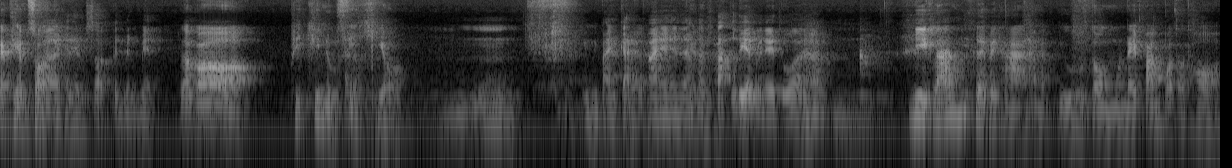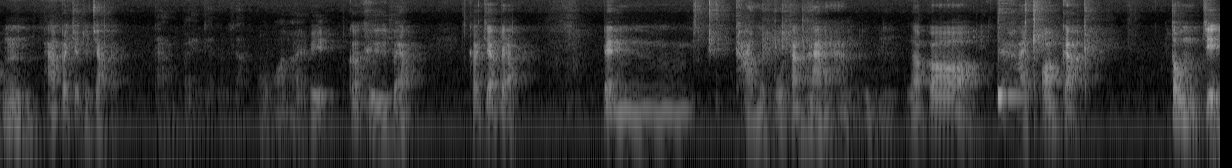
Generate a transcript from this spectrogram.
กระเทียมสดออกระเทียมสดเป็นเม็ดแล้วก็พริกขี้หนูสีเขียวๆอืมกินไปกัดไปใช่นะครับมันตัดเลี่ยนไปในตัวนะครับอื มมีอีกร้านที่เคยไปทานนะครับอยู่ตรงในปั๊มปตทอืมทางไปจตุจักรอะตามไปเดี๋ยวดูสักโอ้โหอร่อยพี่ก็คือแบบเขาจะแบบเป็นขาหมูต่างหากอืมอืมแล้วก็จะขายพร้อมกับต้มจื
